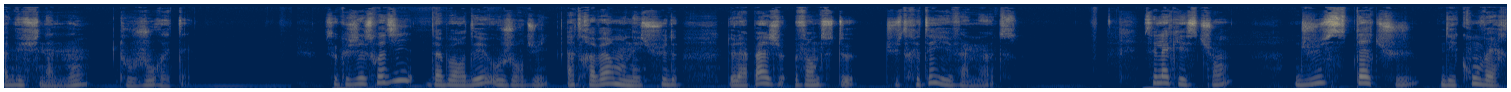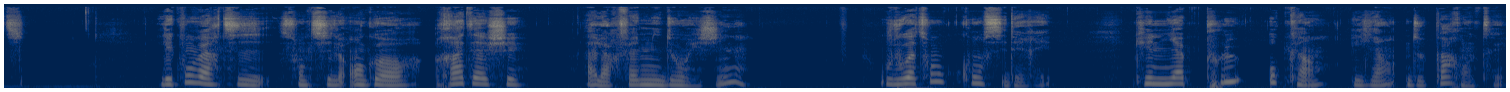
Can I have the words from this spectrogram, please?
avait finalement toujours été. Ce que j'ai choisi d'aborder aujourd'hui à travers mon étude de la page 22 du traité Yevamot, c'est la question du statut des convertis. Les convertis sont-ils encore rattachés à leur famille d'origine? Ou doit-on considérer qu'il n'y a plus aucun lien de parenté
